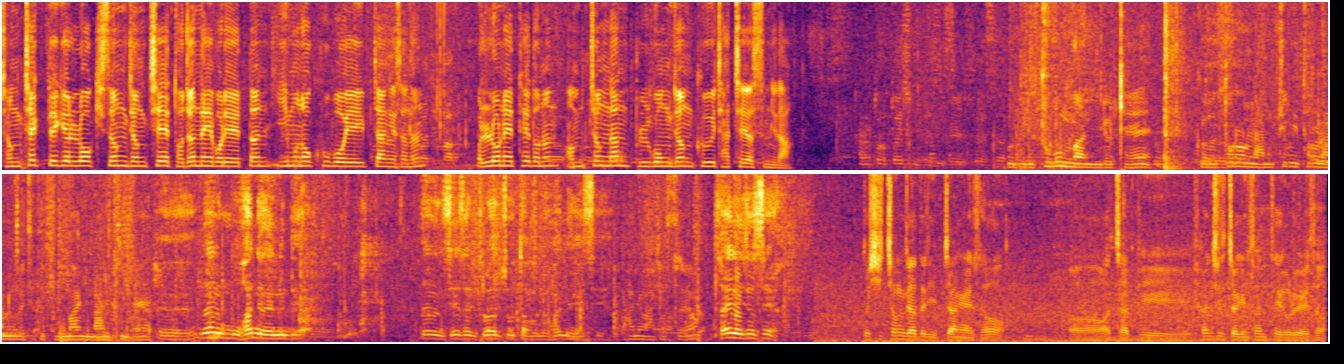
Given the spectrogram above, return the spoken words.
정책 대결로 기성 정치에 도전해보려 했던 이문옥 후보의 입장에서는 언론의 태도는 엄청난 불공정 그 자체였습니다. 두 분만 이렇게 그 토론을 하는 TV 토론을 하는 것에 대해 불만이 많던데 예, 나는 뭐 환영했는데 나는 세상에 들어와도 좋다고 는 환영했어요. 환영하셨어요? 사인해줬어요. 또 시청자들 입장에서 어, 어차피 현실적인 선택으로 해서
